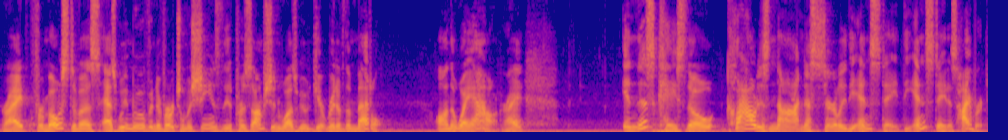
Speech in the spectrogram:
Right? For most of us, as we move into virtual machines, the presumption was we would get rid of the metal on the way out, right? In this case, though, cloud is not necessarily the end state. The end state is hybrid,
